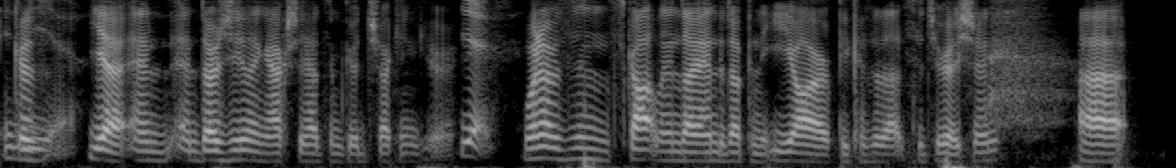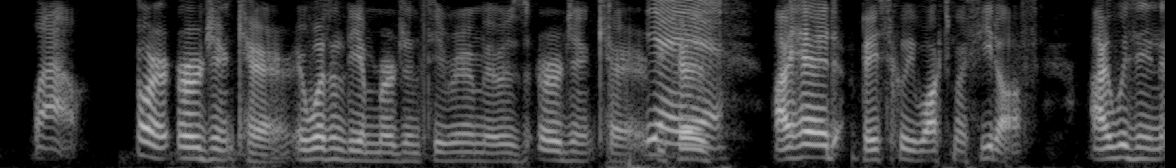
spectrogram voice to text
India. yeah, and and Darjeeling actually had some good trekking gear. Yes. When I was in Scotland, I ended up in the ER because of that situation, uh, Wow. or urgent care. It wasn't the emergency room; it was urgent care Yeah, yeah, because yeah. I had basically walked my feet off. I was in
